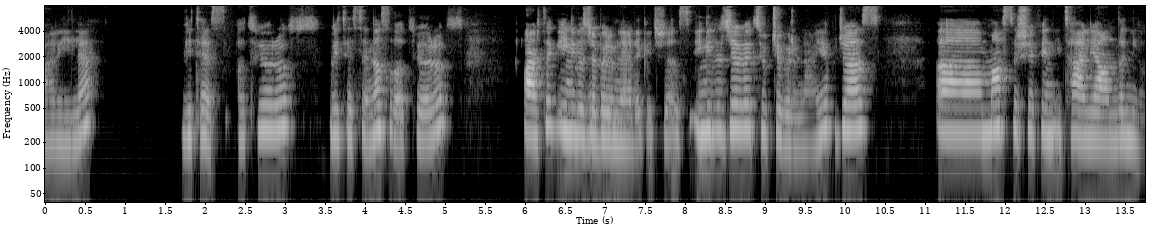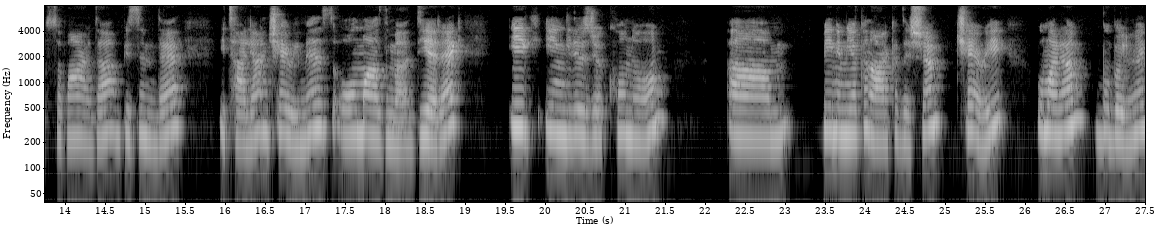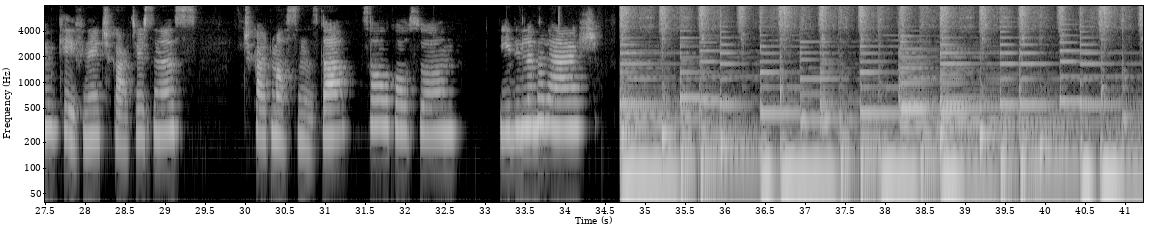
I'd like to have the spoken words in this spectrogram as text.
itibariyle vites atıyoruz. Vitesi nasıl atıyoruz? Artık İngilizce bölümlere de geçeceğiz. İngilizce ve Türkçe bölümler yapacağız. Masterchef'in İtalyan Danilo'su var da bizim de İtalyan Cherry'miz olmaz mı diyerek ilk İngilizce konuğum benim yakın arkadaşım Cherry. Umarım bu bölümün keyfini çıkartırsınız. Çıkartmazsınız da sağlık olsun. İyi dinlemeler.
